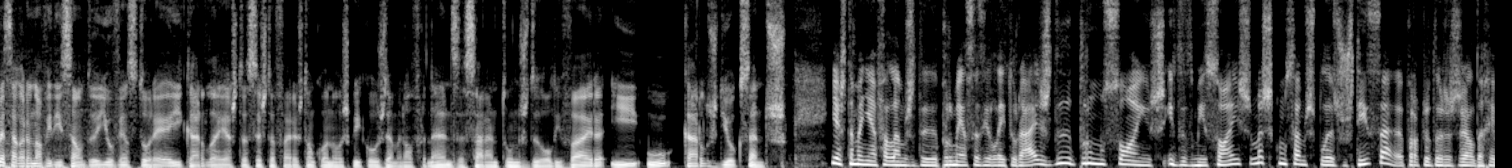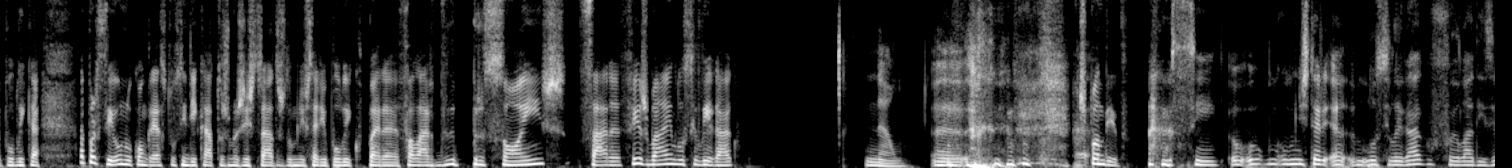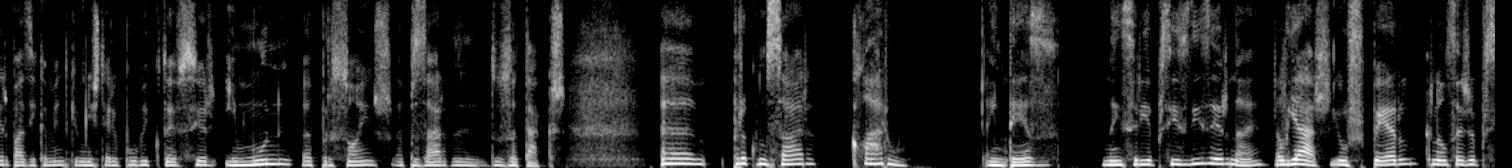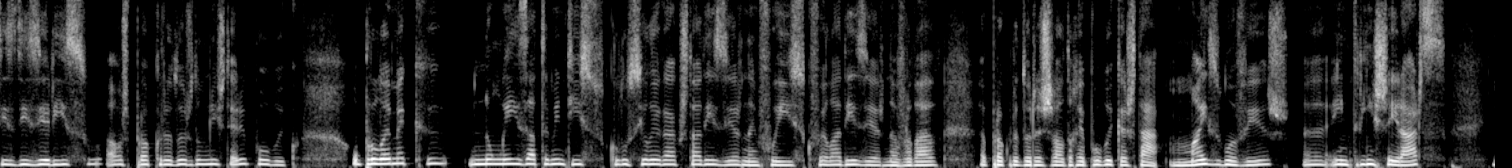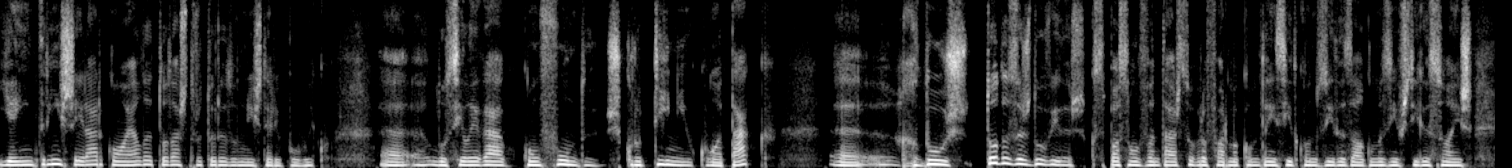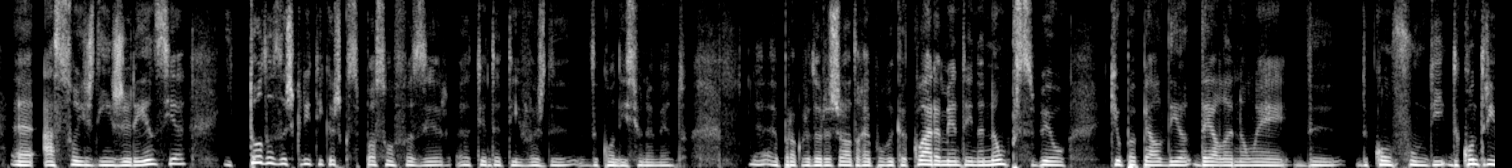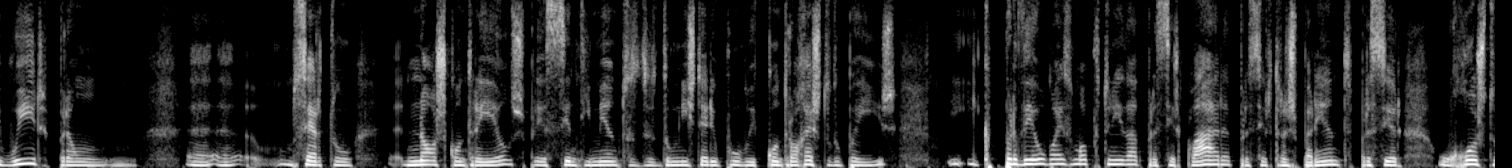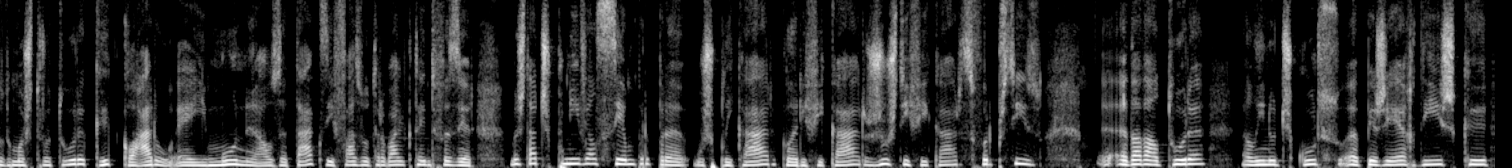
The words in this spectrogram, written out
Começa agora a nova edição de o Vencedor é e Carla, esta sexta-feira estão connosco e com o José Manuel Fernandes, a Sara Antunes de Oliveira e o Carlos Diogo Santos. E esta manhã falamos de promessas eleitorais, de promoções e de demissões, mas começamos pela Justiça. A Procuradora-Geral da República apareceu no Congresso do Sindicato dos Magistrados do Ministério Público para falar de pressões. Sara, fez bem, Lucília Gago? Não. Uh... Respondido. Sim, o, o Ministério, Lucília Gago foi lá dizer basicamente que o Ministério Público deve ser imune a pressões, apesar de, dos ataques. Uh, para começar, claro, em tese, nem seria preciso dizer, não é? Aliás, eu espero que não seja preciso dizer isso aos procuradores do Ministério Público. O problema é que não é exatamente isso que Lucília Gago está a dizer, nem foi isso que foi lá dizer. Na verdade, a Procuradora-Geral da República está, mais uma vez, a entrincheirar-se e a entrincheirar com ela toda a estrutura do Ministério Público. Lucília Gago confunde escrutínio com ataque, uh, reduz todas as dúvidas que se possam levantar sobre a forma como têm sido conduzidas algumas investigações, uh, ações de ingerência e todas as críticas que se possam fazer a tentativas de, de condicionamento. A Procuradora-Geral da República claramente ainda não percebeu que o papel de, dela não é de, de, confundir, de contribuir para um, uh, um certo nós contra eles, para esse sentimento de, do Ministério Público contra o resto do país, e, e, que perdeu mais uma oportunidade para ser clara, para ser transparente, para ser o rosto de uma estrutura que, claro, é imune aos ataques e faz o trabalho que tem de fazer, mas está disponível sempre para o explicar, clarificar, justificar, se for preciso. A dada altura, ali no discurso, a PGR diz que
